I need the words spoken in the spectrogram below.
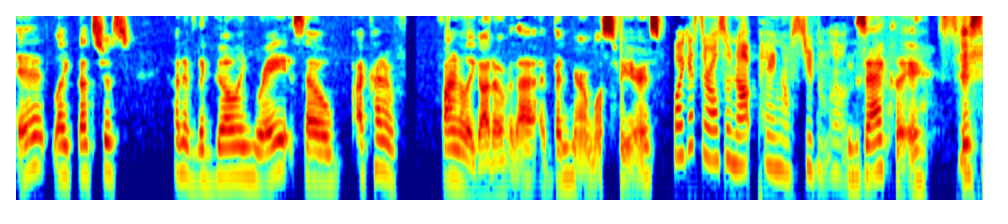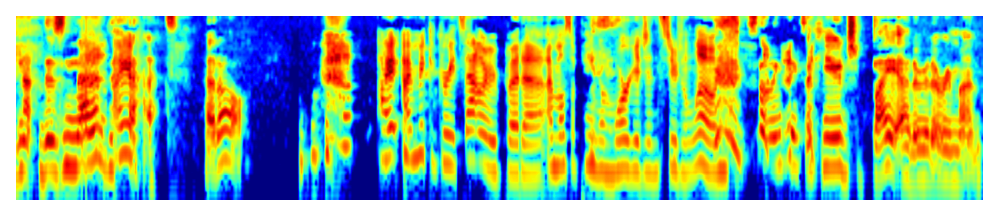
it. Like, that's just kind of the going rate. So I kind of finally got over that. I've been here almost three years. Well, I guess they're also not paying off student loans. Exactly. There's not. There's none of have- that at all. I, I make a great salary, but uh, I'm also paying a mortgage and student loans Something takes a huge bite out of it every month.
